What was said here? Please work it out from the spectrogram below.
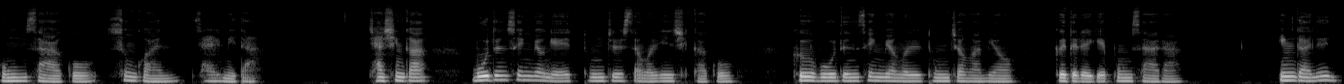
봉사하고 숭고한 삶이다. 자신과 모든 생명의 동질성을 인식하고 그 모든 생명을 동정하며 그들에게 봉사하라. 인간은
